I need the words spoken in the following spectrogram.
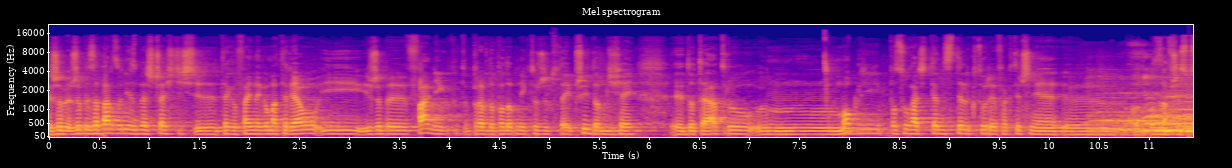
Żeby, żeby za bardzo nie zbezcześcić y, tego fajnego materiału i żeby fani, prawdopodobnie, którzy tutaj przyjdą dzisiaj y, do teatru, mm, mogli posłuchać ten styl, który faktycznie y, od, zawsze ci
